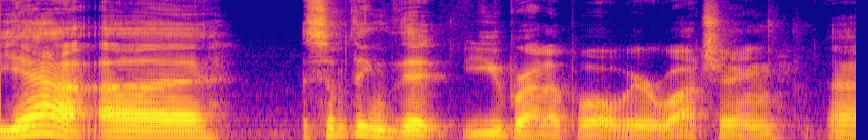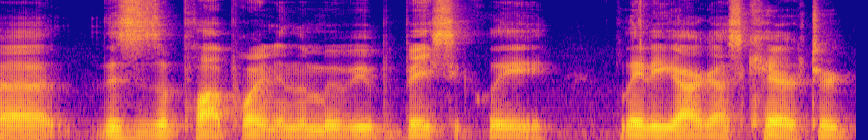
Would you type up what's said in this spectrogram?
Yeah, uh, something that you brought up while we were watching. Uh, this is a plot point in the movie, but basically, Lady Gaga's character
